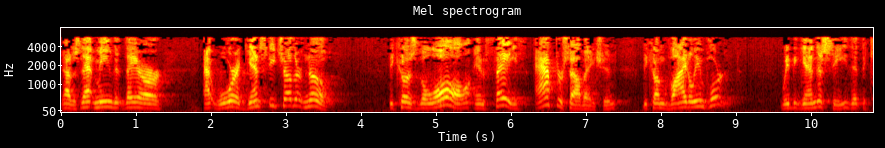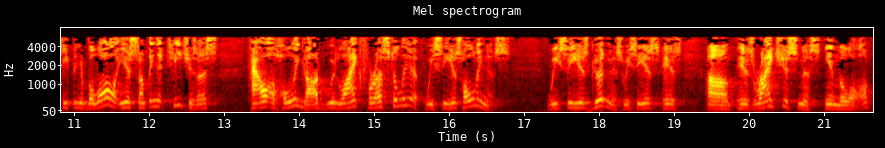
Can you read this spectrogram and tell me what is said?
Now, does that mean that they are at war against each other? No. Because the law and faith after salvation become vitally important. We begin to see that the keeping of the law is something that teaches us how a holy God would like for us to live. We see His holiness. We see His goodness. We see His, His, uh, His righteousness in the law.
